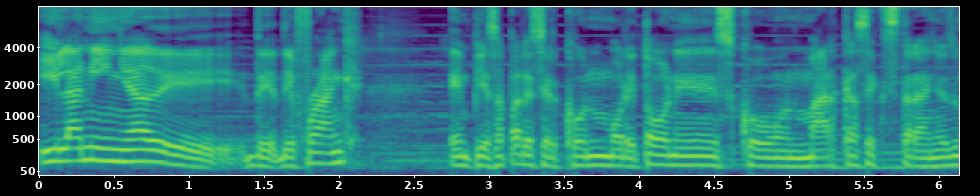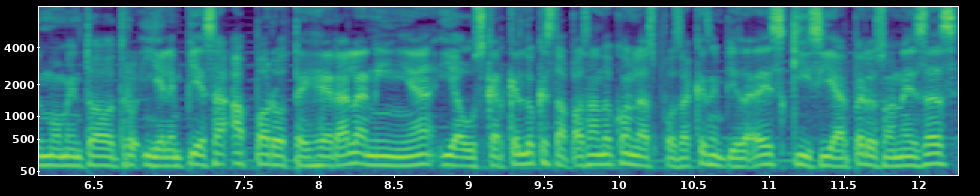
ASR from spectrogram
Y la niña de, de- de Frank empieza a aparecer con moretones, con marcas extrañas de un momento a otro. Y él empieza a proteger a la niña y a buscar qué es lo que está pasando con la esposa que se empieza a desquiciar. Pero son esas.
